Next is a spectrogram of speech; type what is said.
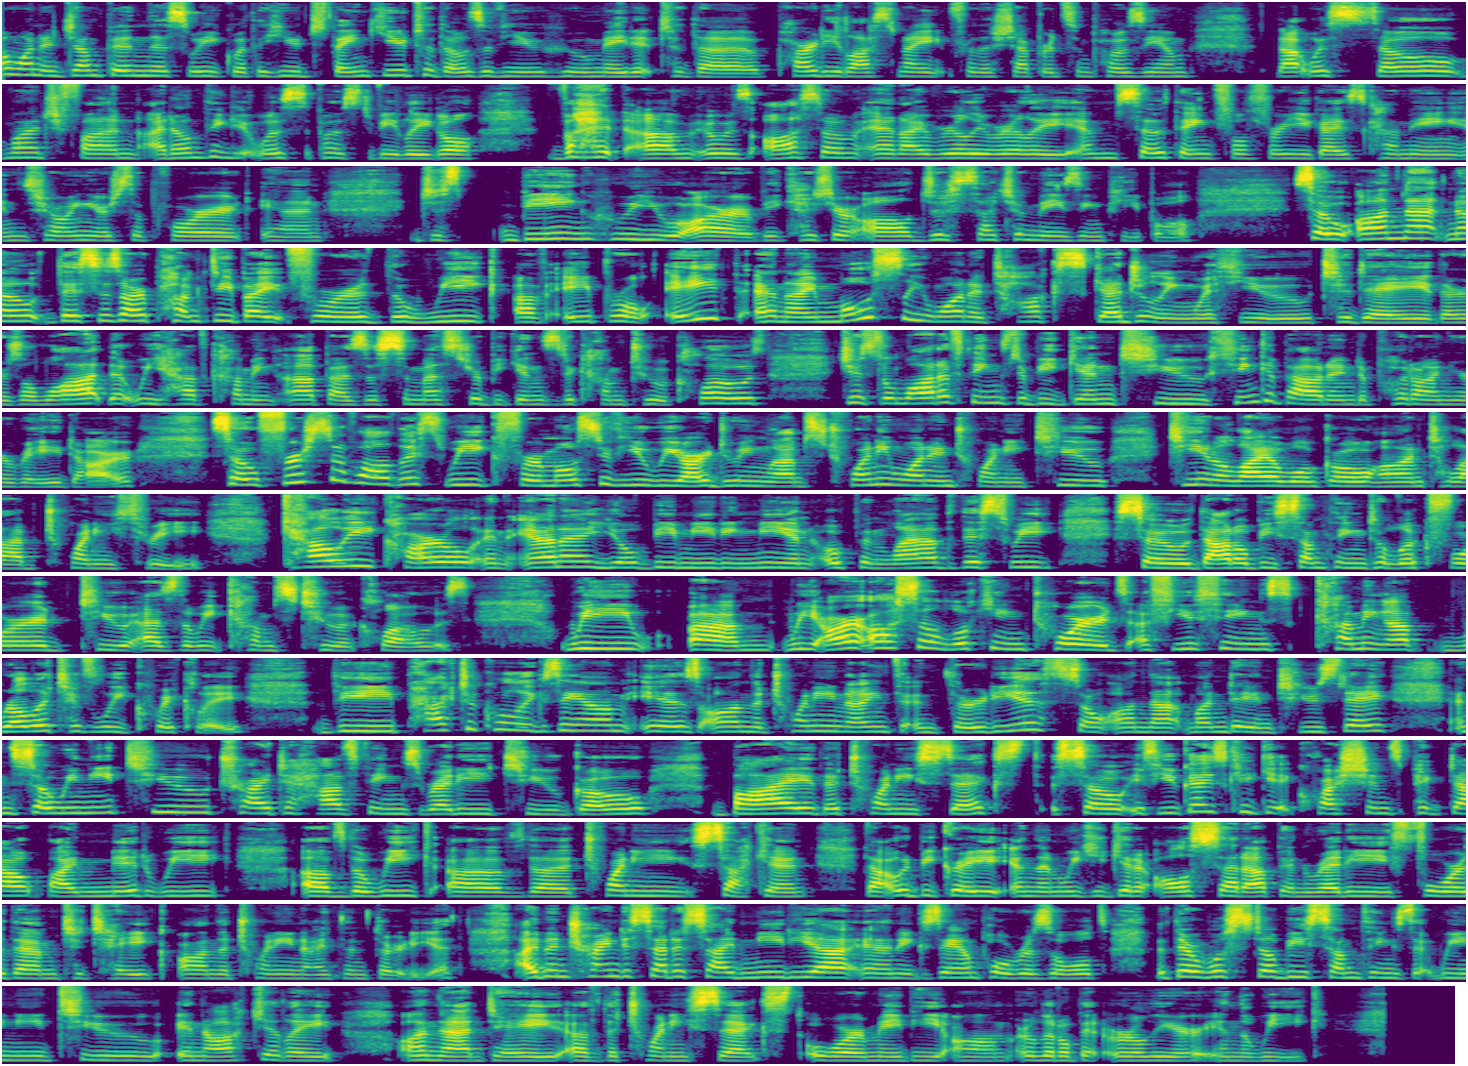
I want to jump in this week with a huge thank you to those of you who made it to the party last night for the Shepherd Symposium. That was so much fun. I don't think it was supposed to be legal, but um, it was awesome, and I really, really am so thankful for you guys coming and showing your support and just being who you are because you're all just such amazing people. So, on that note, this is our Punctibyte for the week of April 8th, and I mostly want to talk scheduling with you today. There's a lot that we have coming up as the semester begins to come to a close, just a lot of things to begin to think about and to put on your radar. So, first of all, this week, for most of you, we are doing labs 21 and 22. T and Elia will go on to lab 23. Callie, Carl, and Anna, you'll be meeting me in open lab this week, so that'll be something to look forward to as the week comes to a close. We um, we are also looking towards a few things coming up relatively quickly. The practical exam is on the 29th and 30th, so on that Monday and Tuesday, and so we need to try to have things ready to go by the 26th. So if you guys could get questions picked out by midweek of the week of the 22nd that would be great. And then we could get it all set up and ready for them to take on the 29th and 30th. I've been trying to set aside media and example results, but there will still be some things that we need to inoculate on that day of the 26th or maybe um, a little bit earlier in the week.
